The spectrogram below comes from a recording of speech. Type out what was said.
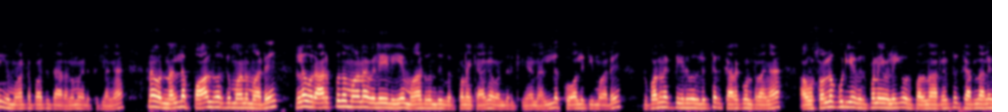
நீங்கள் மாட்டை பார்த்து தாராளமாக எடுத்துக்கலாங்க. ஆனால் ஒரு நல்ல பால் வர்க்கமான மாடு நல்ல ஒரு அற்புதமான விலையிலேயே மாடு வந்து விற்பனைக்காக வந்திருக்குங்க. நல்ல குவாலிட்டி மாடு. ஒரு பதினெட்டு இருபது லிட்டர் கறக்குன்றாங்க. அவங்க சொல்லக்கூடிய விற்பனை விலைக்கு ஒரு பதினாறு லிட்டர் கறந்தாலே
